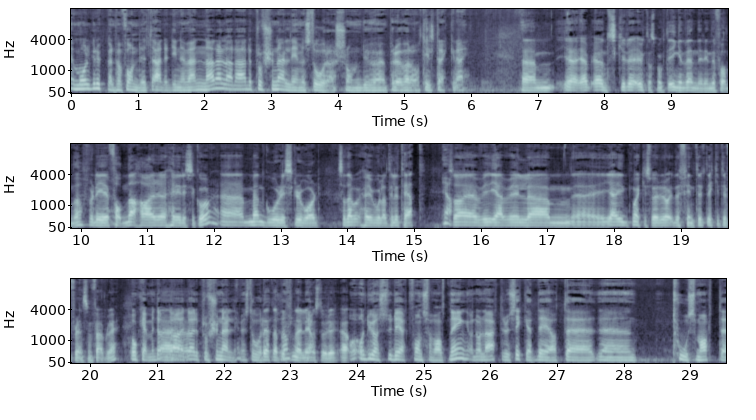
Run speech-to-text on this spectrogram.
er målgruppen for fondet ditt? Er det dine venner, eller er det profesjonelle investorer som du eh, prøver å tiltrekke deg? Um, jeg, jeg, ønsker i utgangspunktet ingen venner inn i fondet. fordi fondet har høy risiko, uh, men god risk reward. Så det er høy volatilitet. Ja. Så jeg, jeg vil um, Jeg markedsfører definitivt ikke til Friends and Family. Ok, Men da, da, da er det profesjonelle investorer? Dette er profesjonelle ja. investorer, ja. Og, og, du har studert fondsforvaltning, og da lærte du sikkert det at uh, to smarte,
